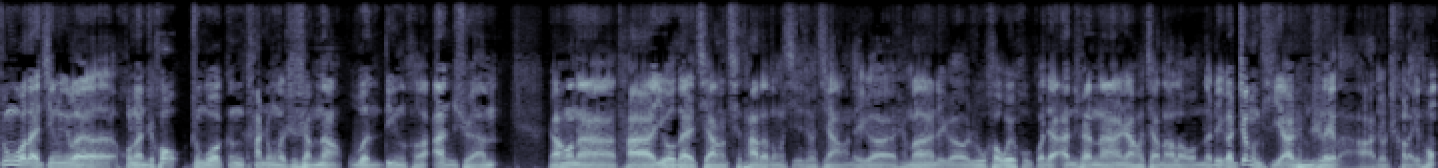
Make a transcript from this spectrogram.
中国在经历了混乱之后，中国更看重的是什么呢？稳定和安全。然后呢，他又在讲其他的东西，就讲这个什么这个如何维护国家安全呢？然后讲到了我们的这个政体啊什么之类的啊，就扯了一通。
